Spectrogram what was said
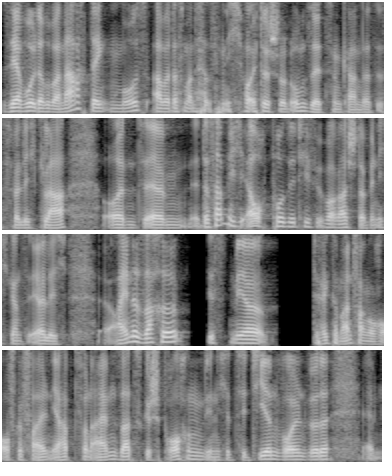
sehr wohl darüber nachdenken muss, aber dass man das nicht heute schon umsetzen kann, das ist völlig klar. Und ähm, das hat mich auch positiv überrascht, da bin ich ganz ehrlich. Eine Sache ist mir direkt am Anfang auch aufgefallen. Ihr habt von einem Satz gesprochen, den ich jetzt zitieren wollen würde. Ähm,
